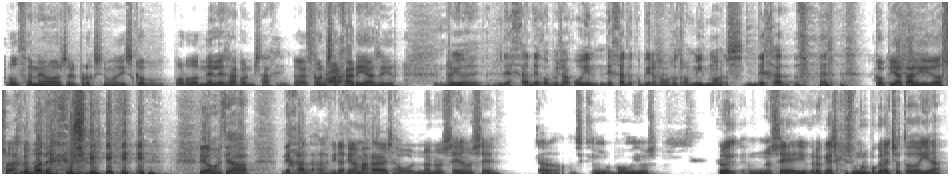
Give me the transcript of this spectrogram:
prodúcenos el próximo disco, ¿por dónde les aconseja- aconsejarías ir? De, dejad de copiaros a Queen, dejad de copiaros a vosotros mismos, dejad... Copiata guiosa. sí. Digo, hostia, dejad las afinaciones más graves aún. No, no sé, no sé. Claro, es que un grupo. Creo que- no sé, yo creo que es que es un grupo que lo ha hecho todo ya.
